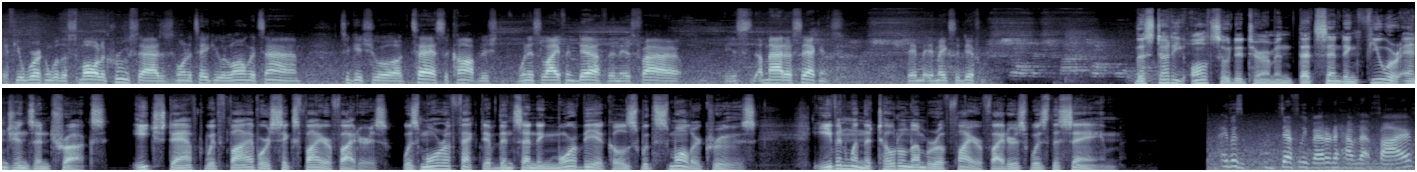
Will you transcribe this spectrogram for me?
If you're working with a smaller crew size, it's going to take you a longer time to get your task accomplished. When it's life and death and there's fire, it's a matter of seconds. It makes a difference. The study also determined that sending fewer engines and trucks each staffed with five or six firefighters, was more effective than sending more vehicles with smaller crews, even when the total number of firefighters was the same. It was definitely better to have that five.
